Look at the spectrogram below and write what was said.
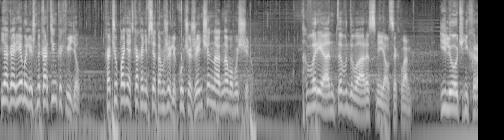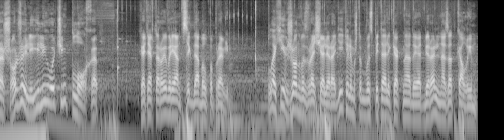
Я гаремы лишь на картинках видел. Хочу понять, как они все там жили. Куча женщин на одного мужчину. Вариантов два, рассмеялся Хванг. Или очень хорошо жили, или очень плохо. Хотя второй вариант всегда был поправим. Плохих жен возвращали родителям, чтобы воспитали как надо, и отбирали назад Колым.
